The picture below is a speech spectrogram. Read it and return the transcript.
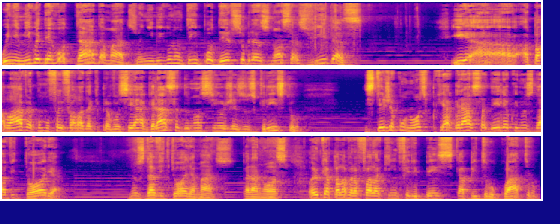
O inimigo é derrotado, amados. O inimigo não tem poder sobre as nossas vidas. E a, a palavra, como foi falado aqui para você, a graça do nosso Senhor Jesus Cristo esteja conosco, porque a graça dele é o que nos dá vitória. Nos dá vitória, amados, para nós. Olha o que a palavra fala aqui em Filipenses capítulo 4,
